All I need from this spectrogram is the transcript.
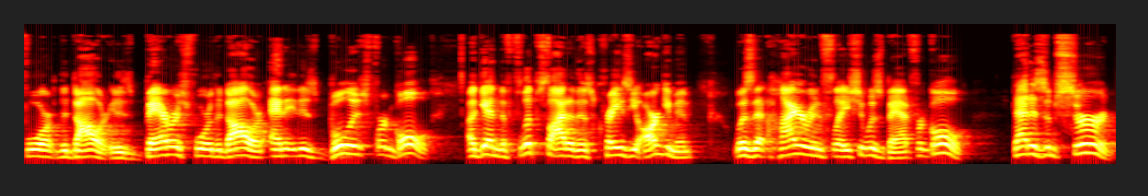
for the dollar. It is bearish for the dollar and it is bullish for gold. Again, the flip side of this crazy argument was that higher inflation was bad for gold. That is absurd.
